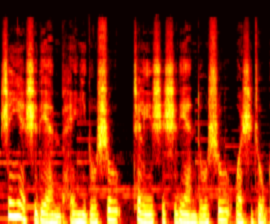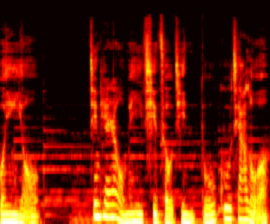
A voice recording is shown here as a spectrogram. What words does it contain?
深夜十点陪你读书，这里是十点读书，我是主播应由。今天让我们一起走进独孤伽罗。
